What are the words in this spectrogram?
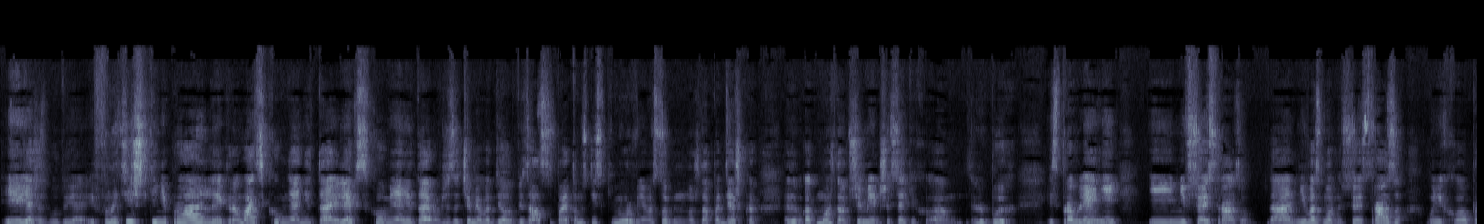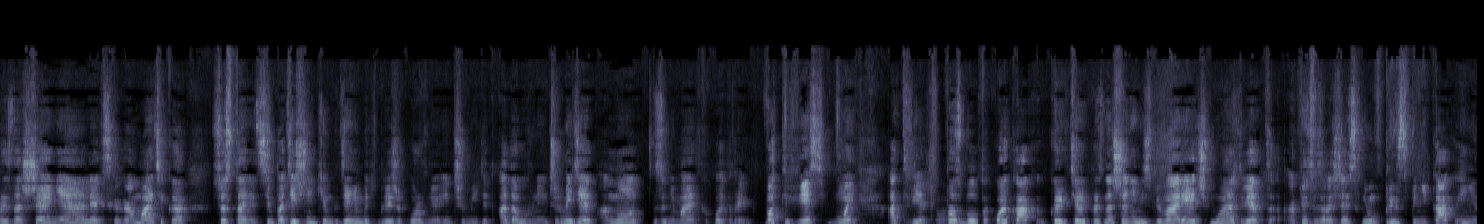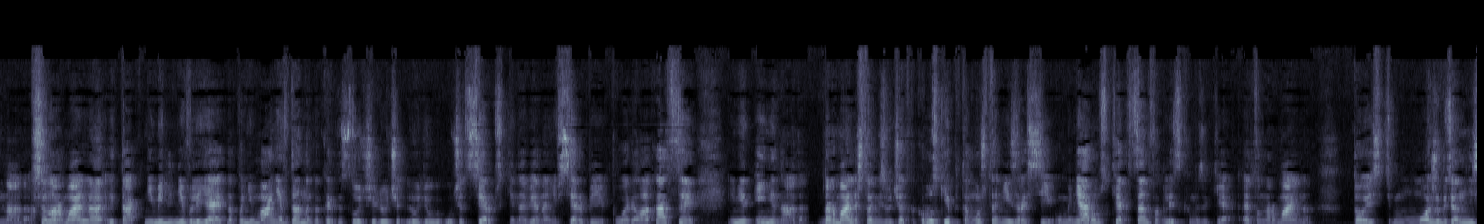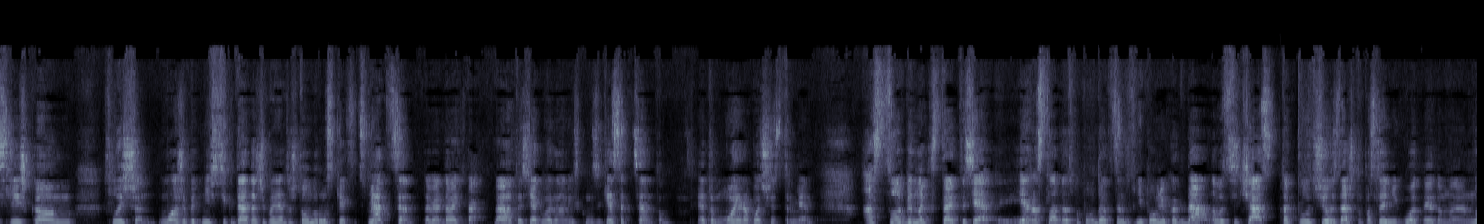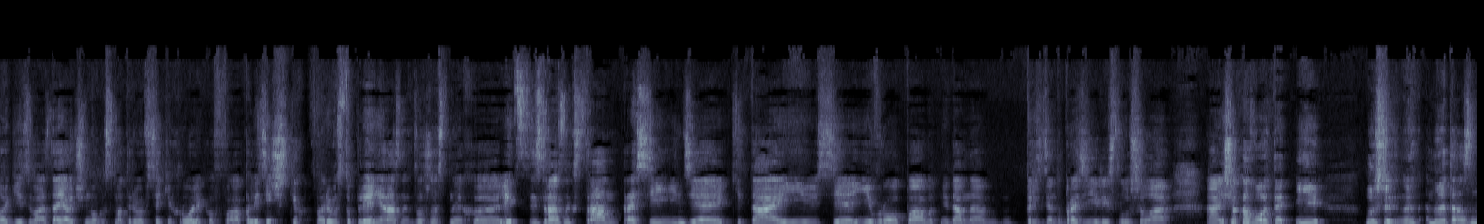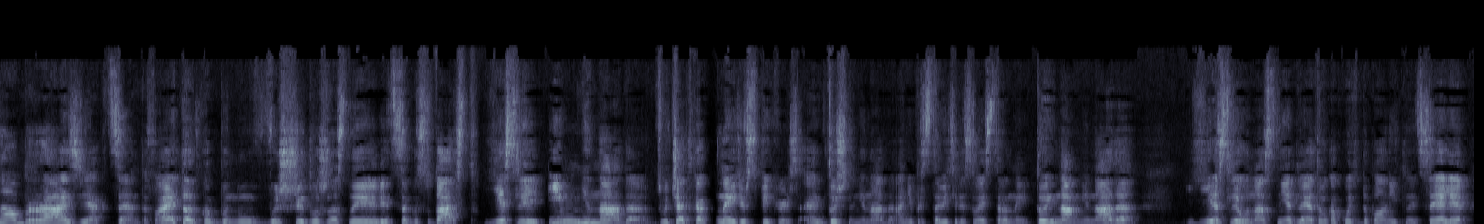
и я сейчас буду я и фонетически неправильно, и грамматика у меня не та, и лексика у меня не та. И вообще, зачем я в это дело ввязался? Поэтому с низкими уровнями особенно нужна поддержка. Я думаю, как можно вообще меньше всяких э, любых исправлений и не все и сразу, да, невозможно все и сразу, у них э, произношение, лексика, грамматика, все станет симпатичненьким где-нибудь ближе к уровню intermediate, а до уровня intermediate оно занимает какое-то время. Вот и весь мой ответ. Вопрос был такой, как корректировать произношение, не сбивая речь, мой ответ, опять возвращаясь к нему, в принципе, никак и не надо. Все нормально и так, не, не влияет на понимание, в данном конкретном случае люди, люди учат сербский, наверное, они в Сербии по релокации, и не, и не надо. Нормально, что они звучат как русские, потому что они из России. У меня русский акцент в английском английском языке. Это нормально. То есть, может быть, он не слишком слышен, может быть, не всегда даже понятно, что он русский акцент. У меня акцент, давай, давайте так, да, то есть я говорю на английском языке с акцентом, Это мой рабочий инструмент. Особенно, кстати, то есть я, я расслабилась по поводу акцентов, не помню когда, но вот сейчас так получилось, да, что последний год, я думаю, многие из вас, да, я очень много смотрю всяких роликов а, политических, смотрю выступления разных должностных э, лиц из разных стран, Россия, Индия, Китай, все, Европа, вот недавно президента Бразилии слушала, а, еще кого-то, и Слушай, ну, ну это разнообразие акцентов, а это как бы, ну, высшие должностные лица государств. Если им не надо звучать как native speakers, а им точно не надо, они представители своей страны, то и нам не надо, если у нас нет для этого какой-то дополнительной цели,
